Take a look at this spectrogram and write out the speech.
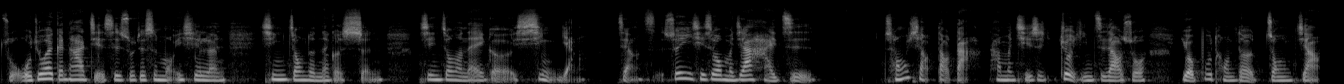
作，我就会跟他解释说，就是某一些人心中的那个神，心中的那个信仰这样子。所以其实我们家孩子从小到大，他们其实就已经知道说有不同的宗教，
